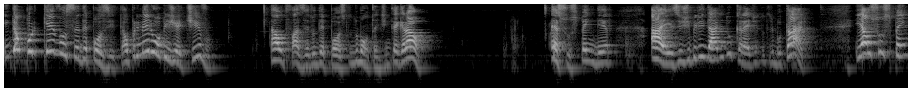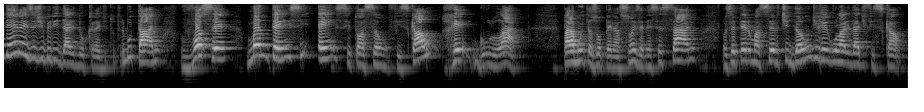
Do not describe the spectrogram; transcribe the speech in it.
Então, por que você deposita? O primeiro objetivo, ao fazer o depósito do montante integral, é suspender a exigibilidade do crédito tributário. E ao suspender a exigibilidade do crédito tributário, você mantém-se em situação fiscal regular. Para muitas operações é necessário você ter uma certidão de regularidade fiscal.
